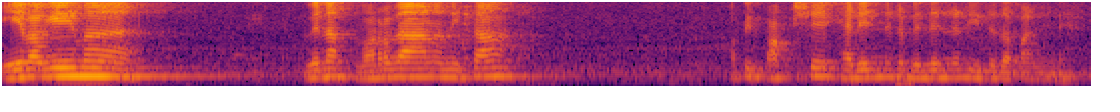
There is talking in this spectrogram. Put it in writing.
ඒ වගේම වෙනත් වරදාන නිසා අපි පක්ෂය කැඩෙන්නට බෙදෙන්නට ඉඩ තබන්නේ නැහැ.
